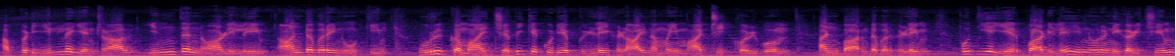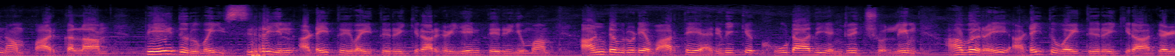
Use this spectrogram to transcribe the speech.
அப்படி இல்லை என்றால் இந்த நாளிலே ஆண்டவரை நோக்கி உருக்கமாய் ஜபிக்கக்கூடிய பிள்ளைகளாய் நம்மை மாற்றிக்கொள்வோம். அன்பார்ந்தவர்களே புதிய ஏற்பாடிலே இன்னொரு நிகழ்ச்சியும் நாம் பார்க்கலாம். பேதுருவை சிறையில் அடைத்து வைத்திருக்கிறார்கள். ஏன் தெரியுமா? ஆண்டவருடைய வார்த்தையை அறிவிக்க கூடாது என்று சொல்லி அவரை அடைத்து வைத்திருக்கிறார்கள்.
